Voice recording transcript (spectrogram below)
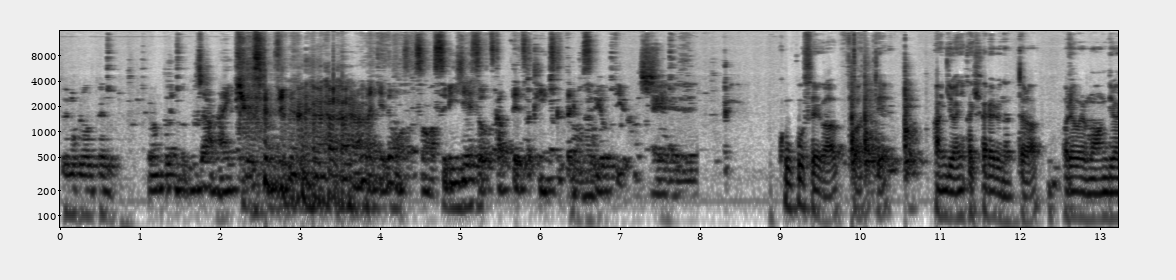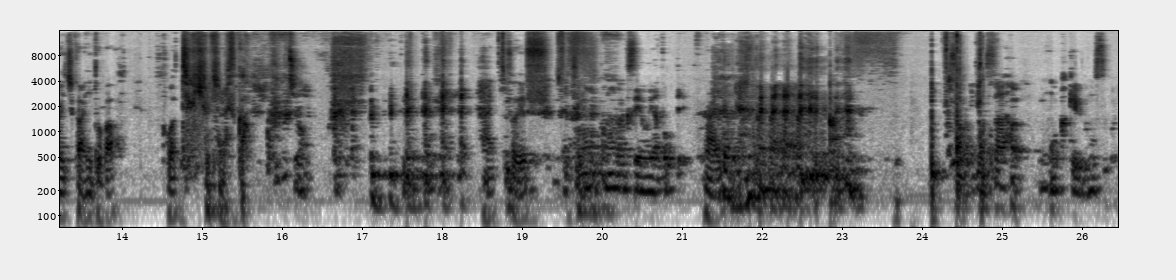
それもフロントエンド。フロントエンドじゃないけど、なんだっけ、でもその 3JS を使って作品作ったりもするよっていう話。えう、高校生がこうやってアンギュラーに書き換えられるんだったら、我々もアンギュラー1から2とか、こうやってできるんじゃないですか？もちろん。はい、そうです。その この学生を雇って。はい。ー、エリクサーもかけるのもすごい。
